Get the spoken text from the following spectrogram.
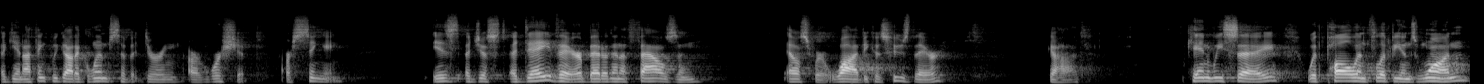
again, I think we got a glimpse of it during our worship, our singing. Is a just a day there better than a thousand elsewhere? Why? Because who's there? God. Can we say with Paul in Philippians 1,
